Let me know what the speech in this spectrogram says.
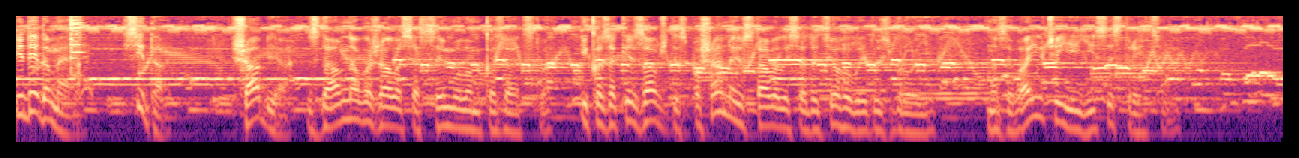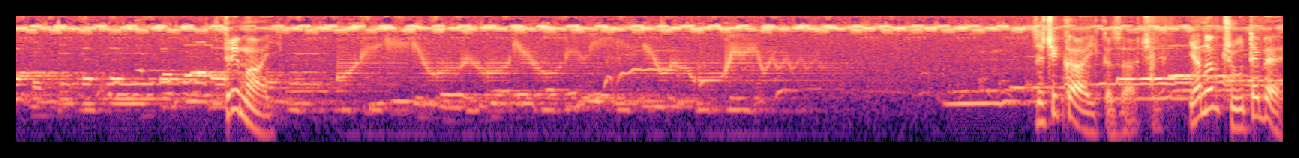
Іди до мене, сідай. Шабля здавна вважалася символом козацтва, і козаки завжди з пошаною ставилися до цього виду зброї, називаючи її сестрицею. Тримай. Зачекай, козаче. Я навчу тебе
